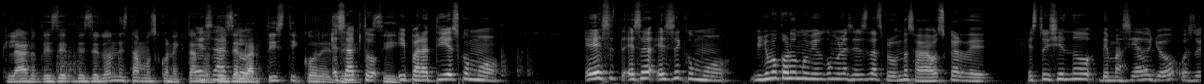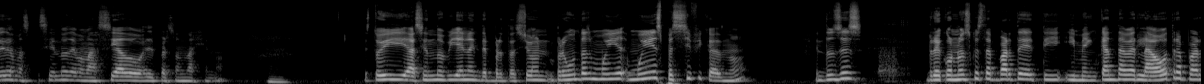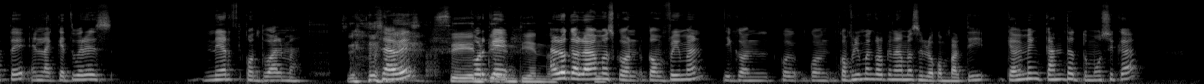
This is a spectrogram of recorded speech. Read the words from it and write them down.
Claro, desde, desde dónde estamos conectando, desde lo artístico, desde... Exacto, y para ti es como, ese, ese, ese como, yo me acuerdo muy bien cómo le hacías las preguntas a Oscar de, ¿estoy siendo demasiado yo o estoy siendo demasiado el personaje, no? Mm. Estoy haciendo bien la interpretación. Preguntas muy, muy específicas, ¿no? Entonces, reconozco esta parte de ti y me encanta ver la otra parte en la que tú eres nerd con tu alma. ¿Sabes? Sí, Porque entiendo. Algo que hablábamos con, con, Freeman, y con, con, Freeman creo que nada más se lo compartí, que a mí me encanta tu música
